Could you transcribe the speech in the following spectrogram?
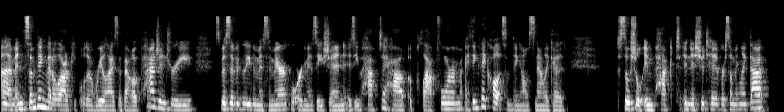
Um, and something that a lot of people don't realize about pageantry, specifically the Miss America organization, is you have to have a platform. I think they call it something else now, like a social impact initiative or something like that.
